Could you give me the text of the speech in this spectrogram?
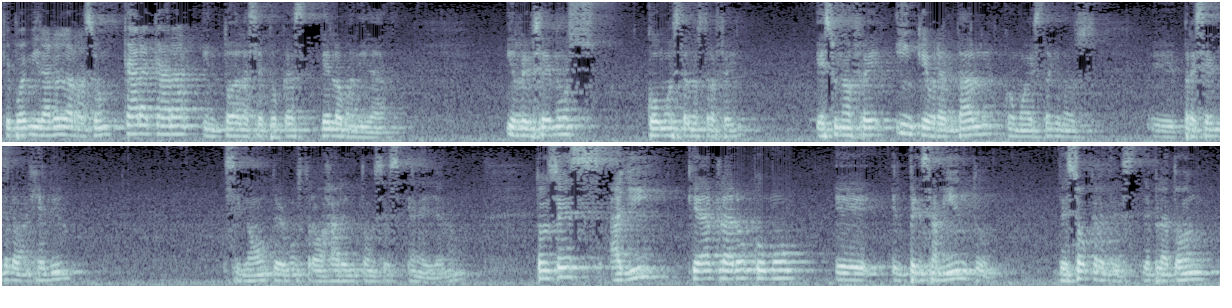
que puede mirar a la razón cara a cara en todas las épocas de la humanidad. Y revisemos cómo está nuestra fe, es una fe inquebrantable como esta que nos eh, presenta el Evangelio. Si no, debemos trabajar entonces en ella. Entonces, allí queda claro cómo eh, el pensamiento de Sócrates, de Platón,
